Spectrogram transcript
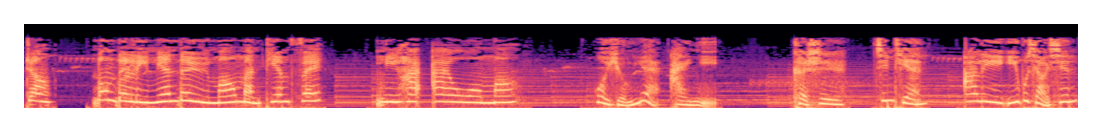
仗，弄得里面的羽毛满天飞，你还爱我吗？我永远爱你。可是今天阿丽一不小心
